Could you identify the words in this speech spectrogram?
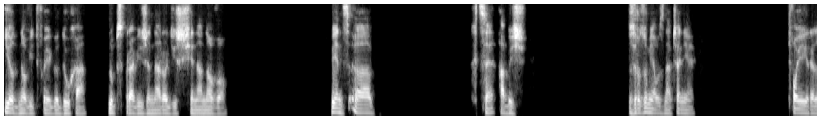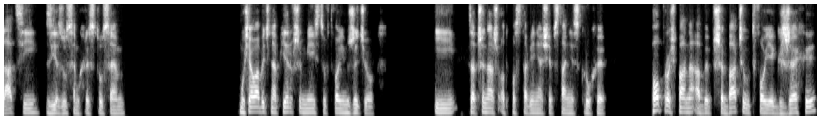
i odnowi Twojego ducha lub sprawi, że narodzisz się na nowo. Więc e, chcę, abyś zrozumiał znaczenie Twojej relacji z Jezusem Chrystusem. Musiała być na pierwszym miejscu w Twoim życiu i zaczynasz od postawienia się w stanie skruchy. Poproś Pana, aby przebaczył Twoje grzechy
